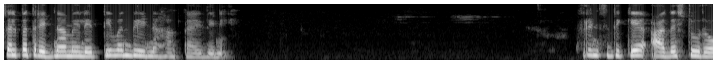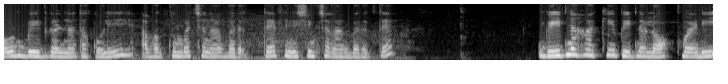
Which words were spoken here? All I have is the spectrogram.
ಸ್ವಲ್ಪ ಥ್ರೆಡ್ನ ಮೇಲೆ ಎತ್ತಿ ಒಂದು ಬೀಡನ್ನ ಹಾಕ್ತಾ ಇದ್ದೀನಿ. ಫ್ರೆಂಡ್ಸ್ ಇದಕ್ಕೆ ಆದಷ್ಟು ರೌಂಡ್ ಬೀಡ್ಗಳನ್ನ ತಗೊಳ್ಳಿ. ಅವಾಗ ತುಂಬ ಚೆನ್ನಾಗಿ ಬರುತ್ತೆ ಫಿನಿಶಿಂಗ್ ಚೆನ್ನಾಗಿ ಬರುತ್ತೆ. ಬೀಡನ್ನ ಹಾಕಿ ಬೀಡನ್ನ ಲಾಕ್ ಮಾಡಿ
